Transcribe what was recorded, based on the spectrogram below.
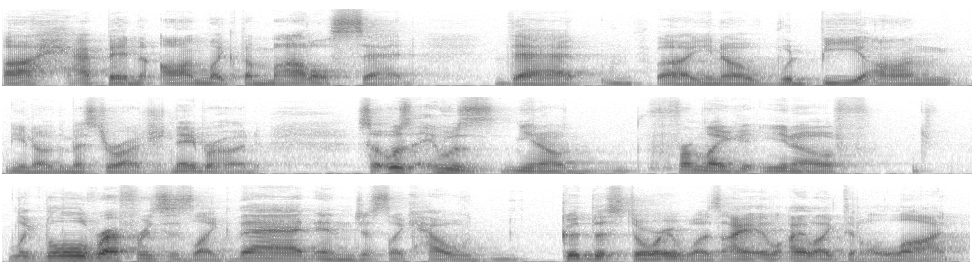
uh, happen on like the model set that uh, you know would be on you know the Mister Rogers neighborhood. So it was it was you know from like you know f- like the little references like that and just like how good the story was. I I liked it a lot.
